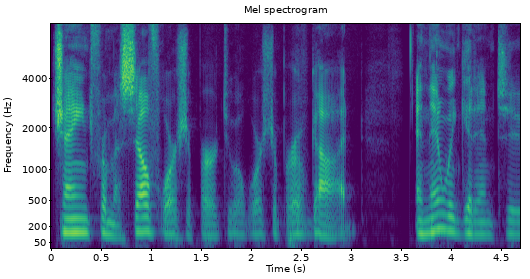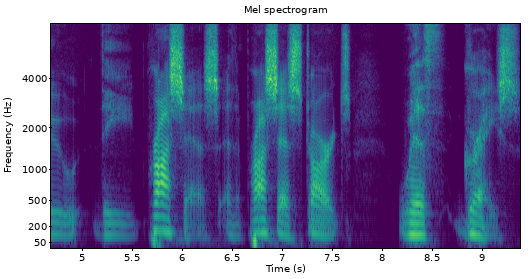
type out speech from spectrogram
change from a self worshiper to a worshiper of God. And then we get into the process, and the process starts with grace.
